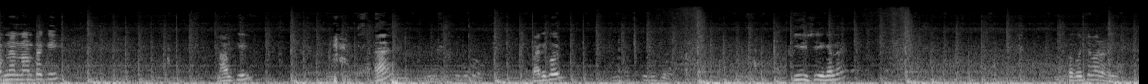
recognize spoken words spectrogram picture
আপনার নামটা কি? নাম কি? হ্যাঁ? বাড়ি কই? কি এখানে? করতে পারেন না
